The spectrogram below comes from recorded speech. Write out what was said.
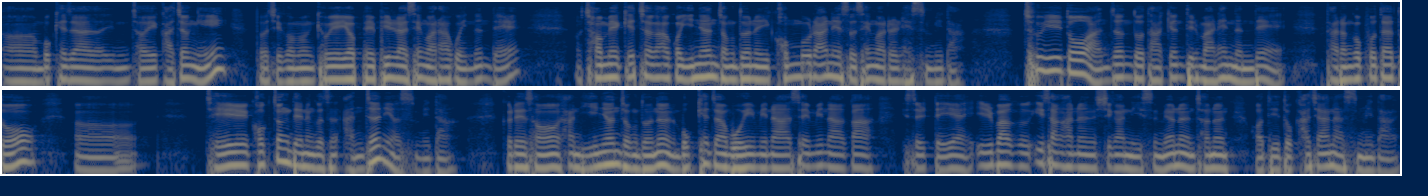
어, 목회자인 저희 가정이 또 지금은 교회 옆에 빌라 생활하고 있는데 어, 처음에 개척하고 2년 정도는 이 건물 안에서 생활을 했습니다. 추위도 안전도 다 견딜만 했는데 다른 것보다도 어, 제일 걱정되는 것은 안전이었습니다. 그래서 한 2년 정도는 목회자 모임이나 세미나가 있을 때에 1박 이상 하는 시간이 있으면은 저는 어디도 가지 않았습니다.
